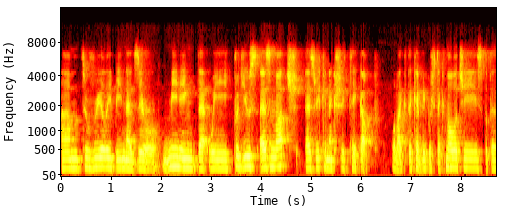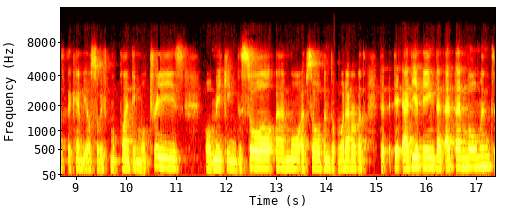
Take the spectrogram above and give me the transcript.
um, to really be net zero, meaning that we produce as much as we can actually take up. Or like there can be with technologies, but there can be also with planting more trees, or making the soil uh, more absorbent or whatever. But the, the idea being that at that moment,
